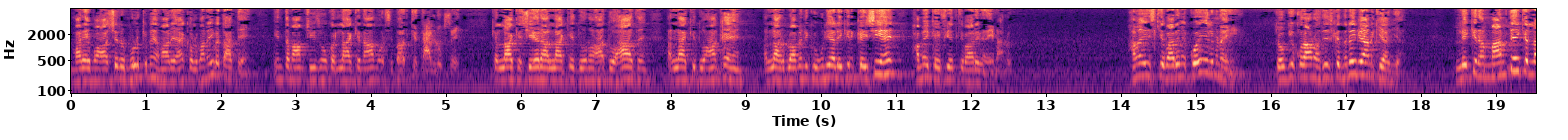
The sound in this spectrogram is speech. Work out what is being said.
ہمارے معاشر ملک میں، ہمارے یہاں کے علماء نہیں بتاتے ہیں ان تمام چیزوں کو اللہ کے نام اور صفات کے تعلق سے۔ کہ اللہ کے چہرہ اللہ کے دونوں ہاتھ دو ہاتھ ہیں، اللہ کی دو آنکھیں ہیں، اللہ رب العالمین کی انگلیاں لیکن کیسی ہیں، ہمیں کیفیت کے بارے میں نہیں معلوم۔ ہمیں اس کے بارے میں کوئی علم نہیں، کیونکہ قرآن حدیث کے اندر نہیں بیان کیا گیا۔ لیکن ہم مانتے ہیں کہ اللہ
